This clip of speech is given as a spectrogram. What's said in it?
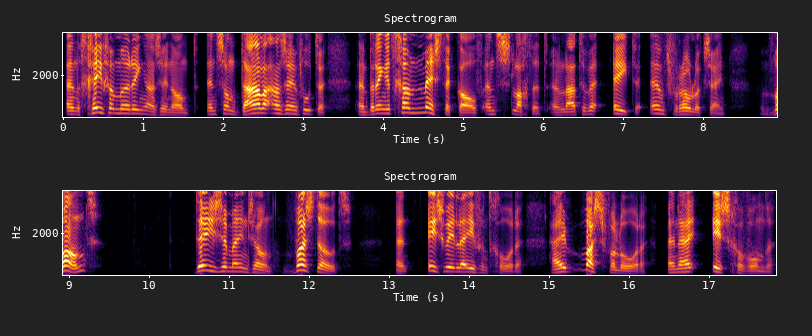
en geef hem een ring aan zijn hand en sandalen aan zijn voeten, en breng het gemeste kalf en slacht het, en laten we eten en vrolijk zijn. Want deze mijn zoon was dood en is weer levend geworden. Hij was verloren en hij is gevonden.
